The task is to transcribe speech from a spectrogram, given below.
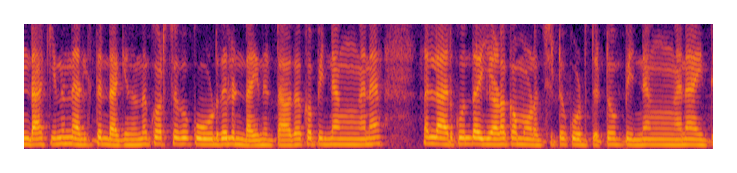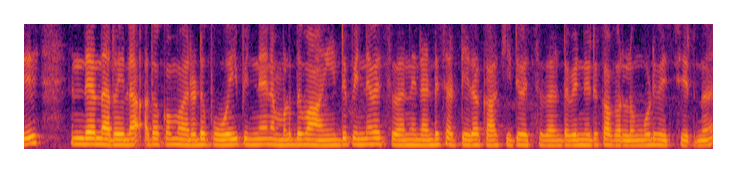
ഉണ്ടാക്കിയെന്ന് നിലത്ത് ഉണ്ടാക്കിയെന്ന് കുറച്ചൊക്കെ കൂടുതൽ ഉണ്ടായിരുന്നു അതൊക്കെ പിന്നെ അങ്ങനെ എല്ലാവർക്കും തയ്യാളൊക്കെ മുളച്ചിട്ട് കൊടുത്തിട്ടും പിന്നെ അങ്ങനെ ആയിട്ട് എന്താണെന്നറിയില്ല അതൊക്കെ മുരട് പോയി പിന്നെ നമ്മളിത് വാങ്ങിയിട്ട് പിന്നെ വെച്ചതാണ്. രണ്ട് ചട്ടിയിലൊക്കെ ആക്കിയിട്ട് വെച്ചതാണ് പിന്നെ ഒരു കവറിലും കൂടി വെച്ചിരുന്നു.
